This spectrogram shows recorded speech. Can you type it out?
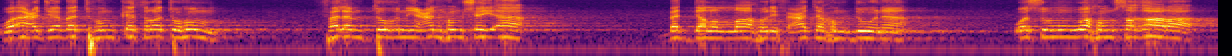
وأعجبتهم كثرتهم فلم تغن عنهم شيئا بدل الله رفعتهم دونا وسموهم صغارا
